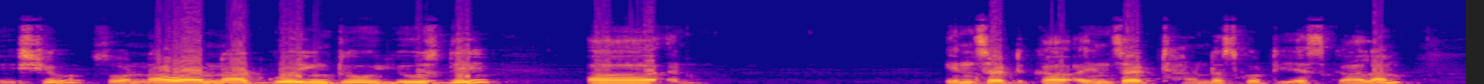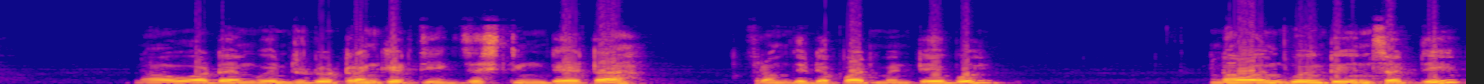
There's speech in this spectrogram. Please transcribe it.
issue. So now i'm not going to use the uh, insert insert underscore ts column. Now what i'm going to do truncate the existing data from the department table. Now i'm going to insert the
